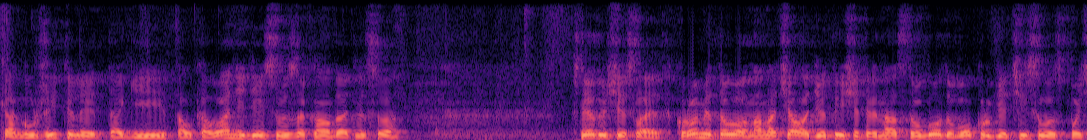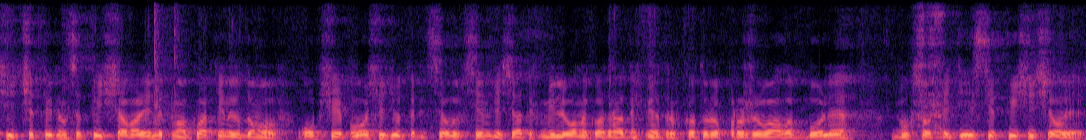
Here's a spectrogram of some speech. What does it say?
как у жителей, так и толкование действующего законодательства – Следующий слайд. Кроме того, на начало 2013 года в округе числилось почти 14 тысяч аварийных многоквартирных домов, общей площадью 3,7 миллиона квадратных метров, в которых проживало более 250 тысяч человек.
